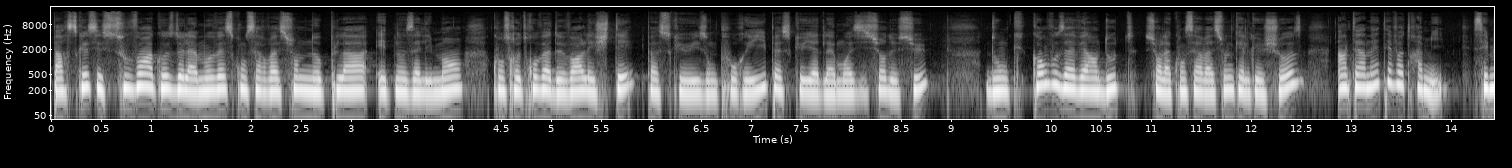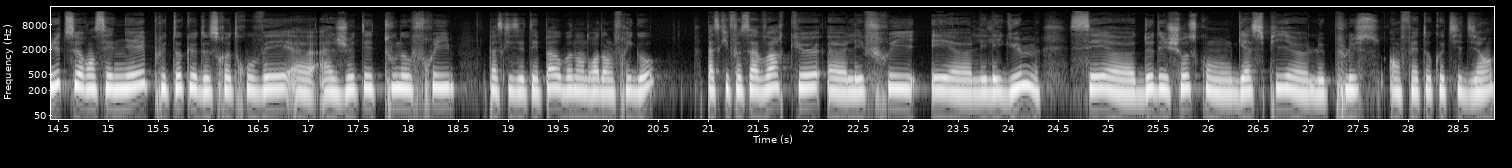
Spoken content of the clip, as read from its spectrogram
parce que c'est souvent à cause de la mauvaise conservation de nos plats et de nos aliments qu'on se retrouve à devoir les jeter parce qu'ils ont pourri, parce qu'il y a de la moisissure dessus. Donc, quand vous avez un doute sur la conservation de quelque chose, Internet est votre ami. C'est mieux de se renseigner plutôt que de se retrouver euh, à jeter tous nos fruits parce qu'ils n'étaient pas au bon endroit dans le frigo parce qu'il faut savoir que euh, les fruits et euh, les légumes, c'est euh, deux des choses qu'on gaspille le plus en fait au quotidien.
